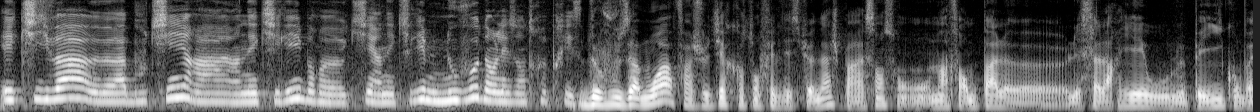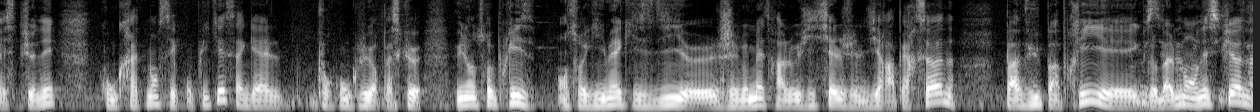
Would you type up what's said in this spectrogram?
et qui va euh, aboutir à un équilibre euh, qui est un équilibre nouveau dans les entreprises. De vous à moi, enfin je veux dire, quand on fait de l'espionnage, par essence, on n'informe pas les salariés ou le pays qu'on va espionner. Concrètement, c'est compliqué ça, Gaël, pour conclure, parce qu'une entreprise, entre guillemets, qui se dit euh, je vais mettre un logiciel, je vais le dire à personne, pas vu, pas pris, et globalement on espionne.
